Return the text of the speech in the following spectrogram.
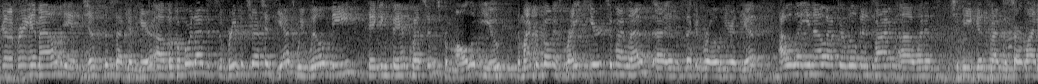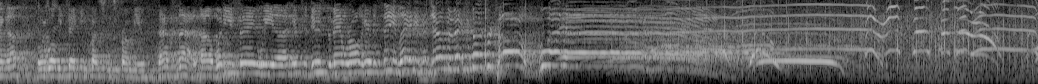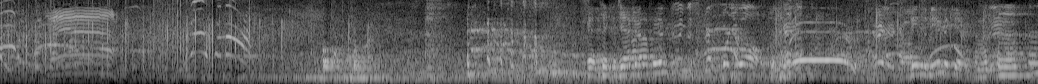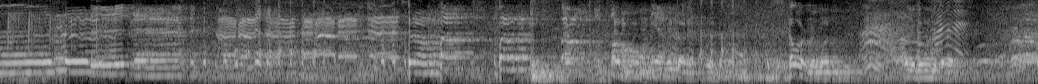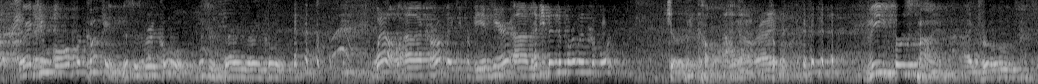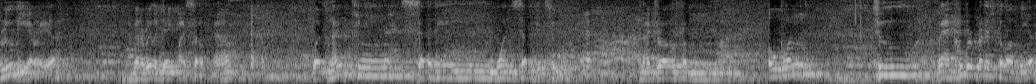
going to bring him out in just a second here. Uh, but before that, just some brief instructions. Yes, we will be taking fan questions from all of you. The microphone is right here to my left uh, in the second row here at the end. I will let you know after a little bit of time uh, when it should be a good time to start lining up, but we will be taking questions from you. That's that. Uh, what do you say we uh, introduce the man we're all here to see? Ladies and gentlemen, make some noise for Weather! Gotta take the jacket off here. I'm doing the script for you all. Okay. There you go. Need some music here. Anyway, Yeah. we've done it. We've done it. Hello, everyone. How you doing today? Thank you all for coming. This is very cool. This is very, very cool. Well, uh, Carl, thank you for being here. Um, have you been to Portland before? Jeremy, come on. I know, right? Come on. The first time I drove through the area, I'm going to really date myself now, was 1971, 72. And I drove from Oakland to Vancouver, British Columbia.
